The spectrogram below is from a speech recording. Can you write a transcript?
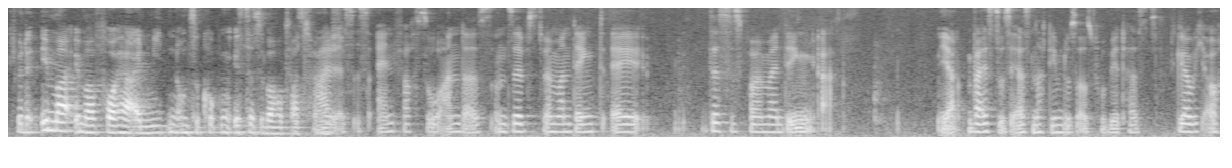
Ich würde immer, immer vorher einen mieten, um zu gucken, ist das überhaupt Total, was für mich. Es ist einfach so anders. Und selbst wenn man denkt, ey, das ist voll mein Ding, ja, weißt du es erst, nachdem du es ausprobiert hast. Glaube ich auch.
